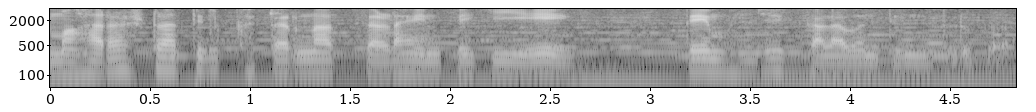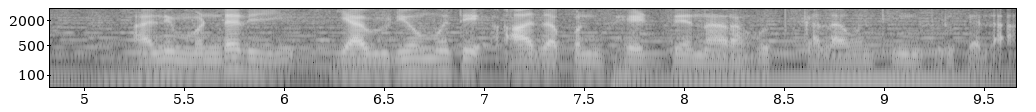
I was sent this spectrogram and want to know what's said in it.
महाराष्ट्रातील खतरनाक चढाईंपैकी एक ते म्हणजे कलावंतीन दुर्ग आणि मंडळी या व्हिडिओमध्ये आज आपण भेट देणार आहोत कलावंतीन दुर्गला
